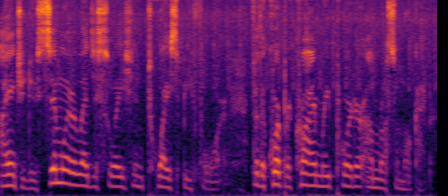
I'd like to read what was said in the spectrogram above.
I introduced similar legislation twice before. For the Corporate Crime Reporter, I'm Russell Mokhiber.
